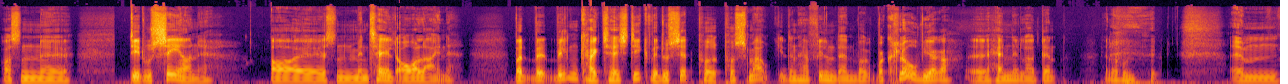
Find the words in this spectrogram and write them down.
og sådan øh, deducerende og øh, sådan mentalt overlegne. Hvilken karakteristik vil du sætte på, på Smaug i den her film, Dan? Hvor, hvor klog virker øh, han eller den? Eller hun? Øhm,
